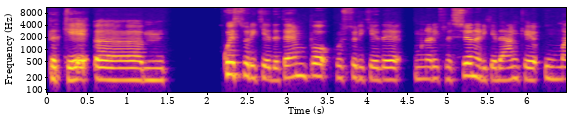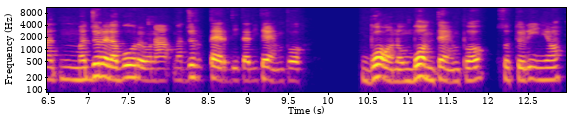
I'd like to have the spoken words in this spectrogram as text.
perché ehm, questo richiede tempo, questo richiede una riflessione, richiede anche un, ma- un maggiore lavoro e una maggior perdita di tempo, buono, un buon tempo, sottolineo,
